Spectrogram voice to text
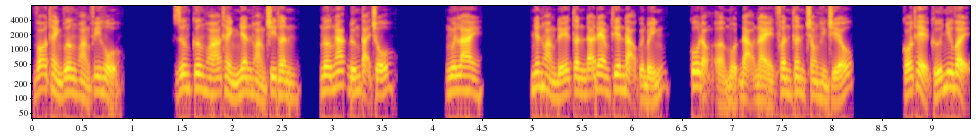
võ thành vương hoàng phi hổ, dương cương hóa thành nhân hoàng c h i thân, ngơ ngác đứng tại chỗ. Nguyên lai, nhân hoàng đế tân đã đem thiên đạo quyền bính, cô động ở một đạo này phân thân trong hình chiếu. Có thể cứ như vậy,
